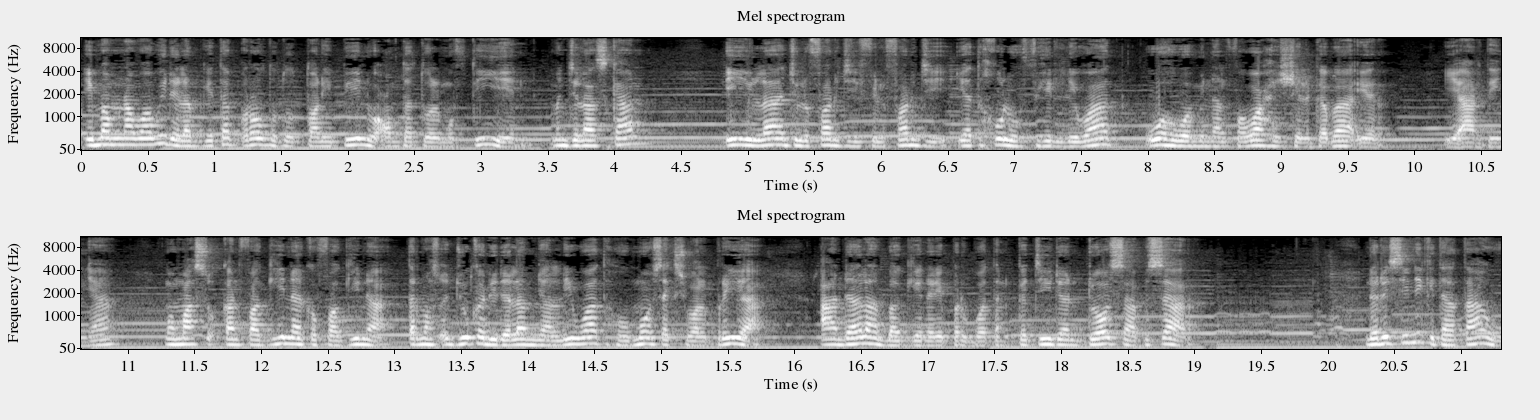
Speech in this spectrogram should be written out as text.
Imam Nawawi dalam kitab Rawdatul Talibin wa Umdatul Muftiyin menjelaskan Ilajul farji fil farji yadkhulu fihi liwat wa huwa minal fawahishil kabair. Ya artinya, memasukkan vagina ke vagina, termasuk juga di dalamnya liwat homoseksual pria, adalah bagian dari perbuatan keji dan dosa besar. Dari sini kita tahu,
